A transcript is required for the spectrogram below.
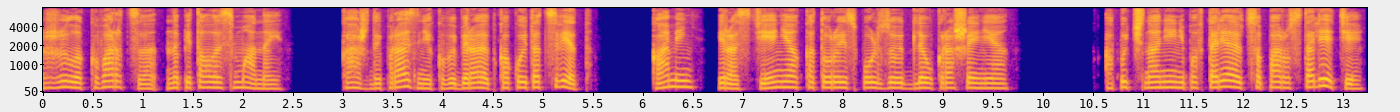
Жила кварца напиталась маной. Каждый праздник выбирают какой-то цвет, камень и растения, которые используют для украшения. Обычно они не повторяются пару столетий,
